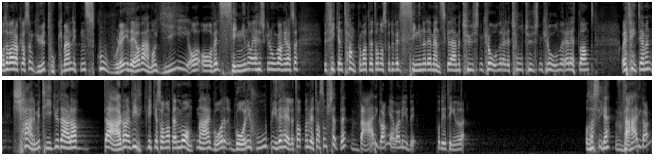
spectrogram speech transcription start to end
og, det var akkurat som Gud tok meg en liten skole i det å være med å gi og, og velsigne. Og jeg husker noen ganger altså, Du fikk en tanke om at vet du, nå skal du velsigne det mennesket der med 1000 kroner eller 2000 kroner. eller et eller annet. Og jeg tenkte ja, men kjære mitt Gud, det er da det er da virkelig ikke sånn at den måneden her går, går i hop i det hele tatt. Men vet du hva som skjedde hver gang jeg var lydig på de tingene der? Og da sier jeg hver gang.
